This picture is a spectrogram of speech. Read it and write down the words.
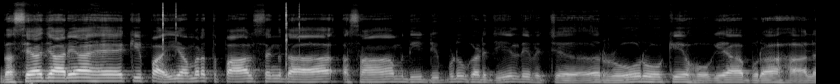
ਦੱਸਿਆ ਜਾ ਰਿਹਾ ਹੈ ਕਿ ਭਾਈ ਅਮਰਤਪਾਲ ਸਿੰਘ ਦਾ ਅਸਾਮ ਦੀ ਡਿਬੜੂਗੜ੍ਹ ਜੇਲ੍ਹ ਦੇ ਵਿੱਚ ਰੋ ਰੋ ਕੇ ਹੋ ਗਿਆ ਬੁਰਾ ਹਾਲ।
